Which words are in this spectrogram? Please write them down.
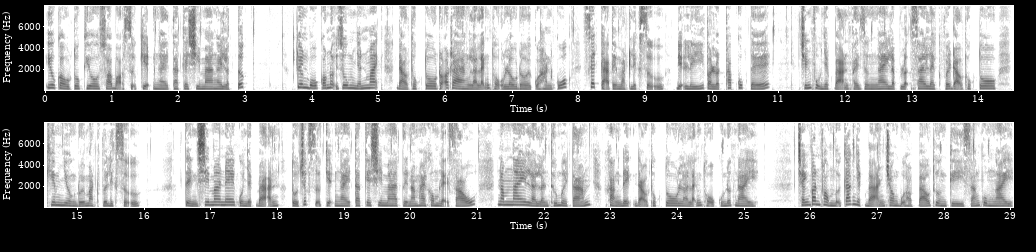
yêu cầu Tokyo xóa bỏ sự kiện ngày Takeshima ngay lập tức. Tuyên bố có nội dung nhấn mạnh đảo Thục Tô rõ ràng là lãnh thổ lâu đời của Hàn Quốc, xét cả về mặt lịch sử, địa lý và luật pháp quốc tế. Chính phủ Nhật Bản phải dừng ngay lập luận sai lệch với đảo Thục Tô, khiêm nhường đối mặt với lịch sử. Tỉnh Shimane của Nhật Bản tổ chức sự kiện ngày Takeshima từ năm 2006, năm nay là lần thứ 18, khẳng định đảo Thục Tô là lãnh thổ của nước này. Tránh văn phòng nội các Nhật Bản trong buổi họp báo thường kỳ sáng cùng ngày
